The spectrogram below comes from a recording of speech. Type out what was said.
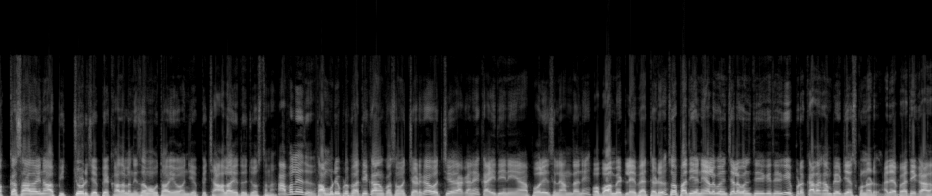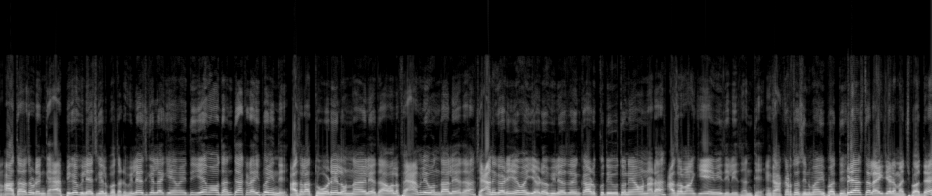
ఒక్కసారైనా ఆ పిచ్చోడు చెప్పే కథలు నిజమవుతాయో అని చెప్పి చాలా ఎదురు చూస్తున్నా. అవ్వలేదు. తమ్ముడు ఇప్పుడు ప్రతీకారం కోసం వచ్చాడుగా వచ్చి వచ్చేదాకానే ఖైదీని ఆ పోలీసుని అందరినీ ఓ బాంబు పెట్టి లేపేస్తాడు. సో పదిహేను ఏళ్ళ గురించి ఇలా గురించి తిరిగి తిరిగి ఇప్పుడు కథ కంప్లీట్ చేసుకున్నాడు. అదే ప్రతీకారం. ఆ తర్వాత ఇప్పుడు ఇంకా హ్యాపీగా విలేజ్కి వెళ్ళిపోతాడు. విలేజ్కి వెళ్ళాక ఏమైంది? ఏమవుతుంది అంతే అక్కడ అయిపోయింది. అసలు ఆ తోడేలు ఉన్నాయా లేదా? వాళ్ళ ఫ్యామిలీ ఉందా లేదా? చానుగాడు ఏమయ్యాడు? విలేజ్లో ఇంకా అడుక్కు దిగుతూనే ఉన్నాడా? అసలు మనకి ఏమీ తెలియదు అంతే. ఇంకా అక్కడతో సినిమా అయిపోద్ది. వీడియో వేస్తే లైక్ చేయడం మర్చిపోద్ది.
